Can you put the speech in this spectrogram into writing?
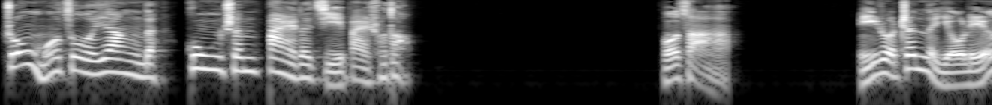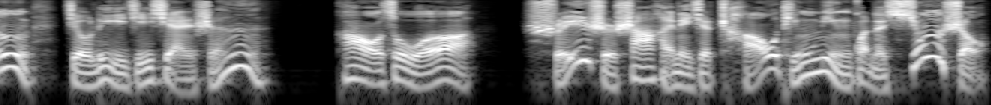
装模作样的躬身拜了几拜，说道：“菩萨，你若真的有灵，就立即现身，告诉我谁是杀害那些朝廷命官的凶手，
